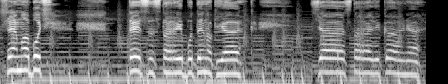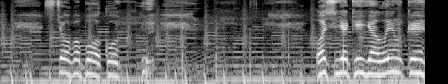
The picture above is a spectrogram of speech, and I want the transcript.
Це, мабуть, десь старий будинок, як ця стара лікарня з цього боку. Ось які ялинки.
